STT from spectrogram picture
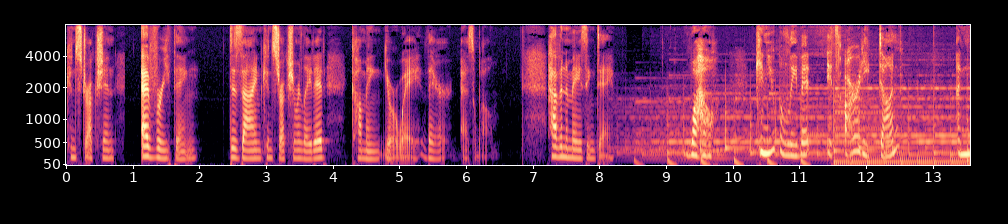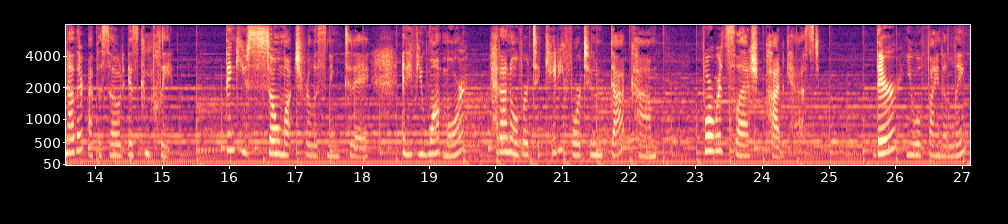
construction, everything design, construction related coming your way there as well. Have an amazing day. Wow, can you believe it? It's already done? Another episode is complete. Thank you so much for listening today. And if you want more, head on over to kateyfortun.com forward slash podcast. There you will find a link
